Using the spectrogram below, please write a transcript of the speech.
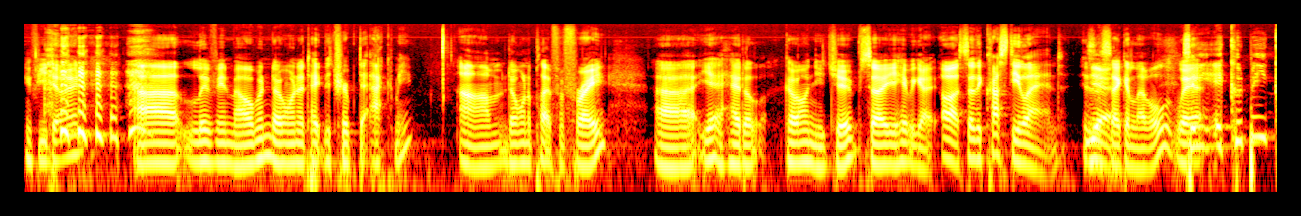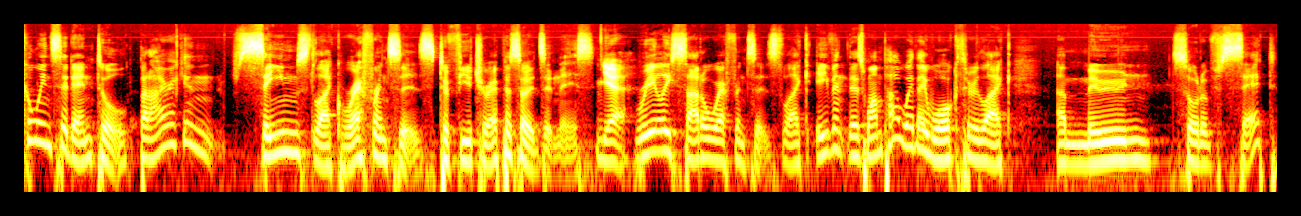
If you don't uh, live in Melbourne, don't want to take the trip to ACMI, um, don't want to play it for free, uh, yeah, head a, go on YouTube. So here we go. Oh, so the Krusty Land is the second level where See, it could be coincidental, but I reckon seems like references to future episodes in this. Yeah. Really subtle references. Like even there's one part where they walk through like a moon sort of set,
